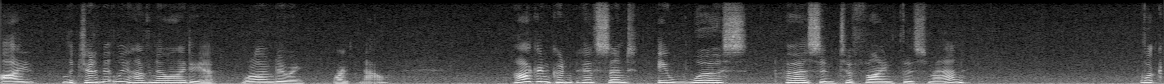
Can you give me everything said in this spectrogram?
I legitimately have no idea what I'm doing right now. Harkon couldn't have sent a worse person to find this man. Look,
